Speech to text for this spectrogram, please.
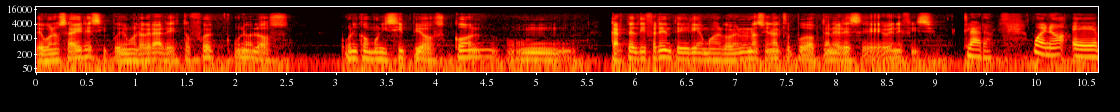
de Buenos Aires y pudimos lograr esto. Fue uno de los únicos municipios con un cartel diferente, diríamos, del gobierno nacional que pudo obtener ese beneficio. Claro. Bueno, eh,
